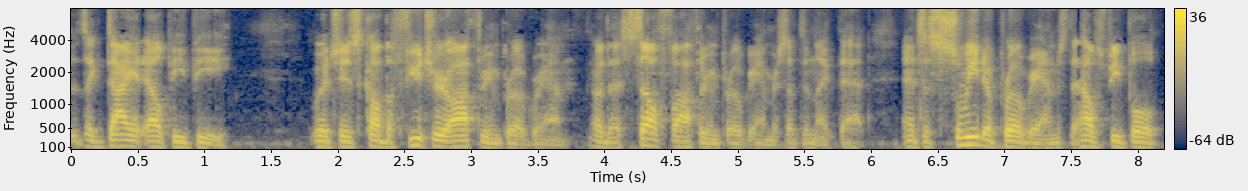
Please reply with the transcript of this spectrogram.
It's like Diet LPP, which is called the Future Authoring Program or the Self Authoring Program or something like that. And it's a suite of programs that helps people.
